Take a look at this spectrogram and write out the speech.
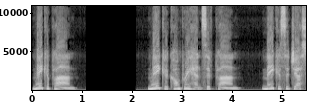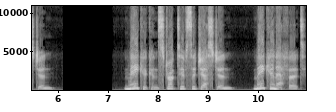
Make a plan. Make a comprehensive plan. Make a suggestion. Make a constructive suggestion. Make an effort.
